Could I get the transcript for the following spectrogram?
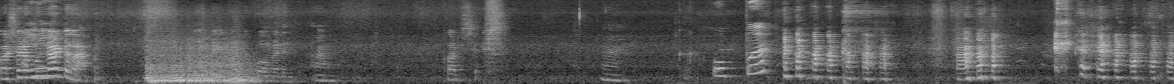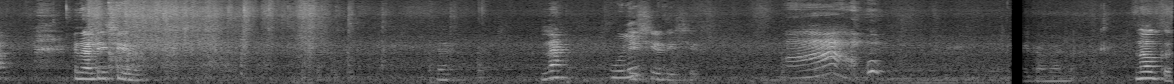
കുറച്ചുകൂടെ മുന്നോട്ട് വാ. കുറച്ച്. ഉപ്പ്. ഇതാ എന്നാ? ടീച്ച് ചെയ്യുന്നു. നോക്ക്.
